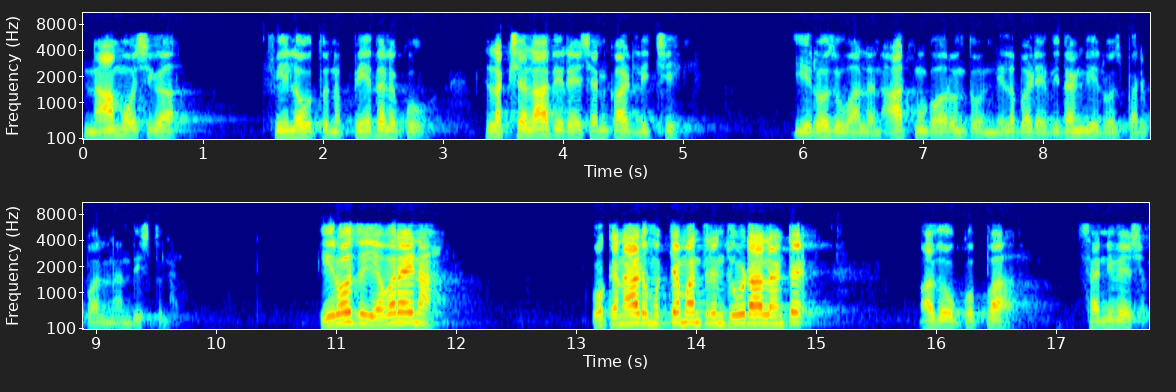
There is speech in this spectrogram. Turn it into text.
నామోషిగా ఫీల్ అవుతున్న పేదలకు లక్షలాది రేషన్ కార్డులు ఇచ్చి ఈరోజు వాళ్ళని ఆత్మగౌరవంతో నిలబడే విధంగా ఈరోజు పరిపాలన అందిస్తున్నాం. ఈరోజు ఎవరైనా ఒకనాడు ముఖ్యమంత్రిని చూడాలంటే అదో గొప్ప సన్నివేశం.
